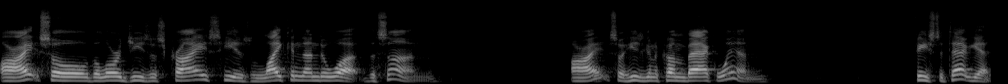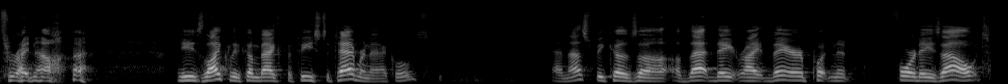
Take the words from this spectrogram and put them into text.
All right, so the Lord Jesus Christ, he is likened unto what? The Son. All right, so he's going to come back when? Feast of Tabernacles. Yeah, it's right now. he's likely to come back at the Feast of Tabernacles. And that's because uh, of that date right there, putting it four days out.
